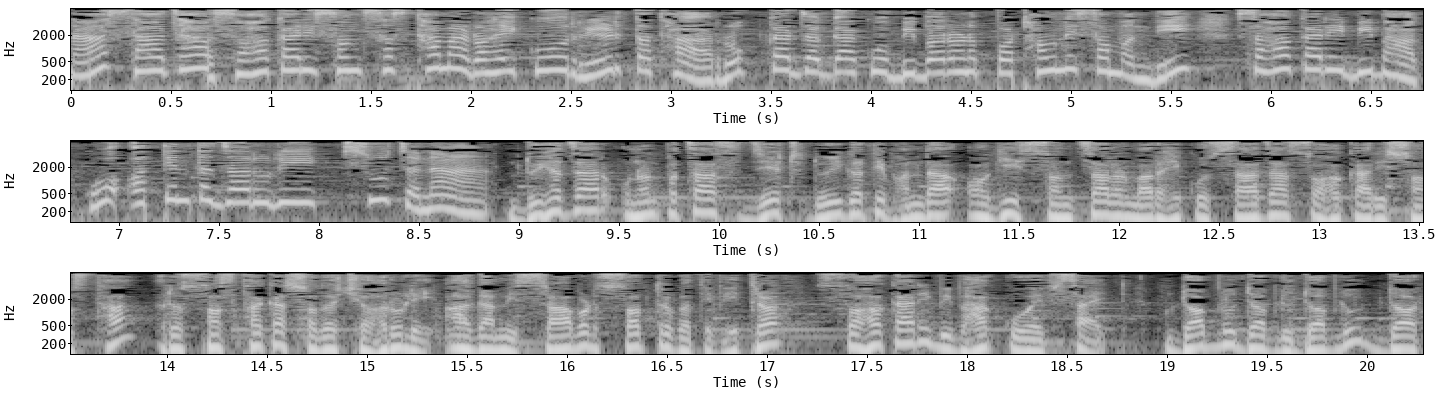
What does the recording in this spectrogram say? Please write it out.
पुराना साझा सहकारी संघ संस्थामा रहेको ऋण तथा रोक्का जग्गाको विवरण पठाउने सम्बन्धी सहकारी विभागको अत्यन्त जरूरी सूचना। दुई हजार उनपचास जेठ दुई गते भन्दा अघि सञ्चालनमा रहेको साझा सहकारी संस्था र संस्थाका सदस्यहरूले आगामी श्रावण सत्र गते भित्र सहकारी विभागको वेबसाइट डब्लूडब्लूडब्लू डट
